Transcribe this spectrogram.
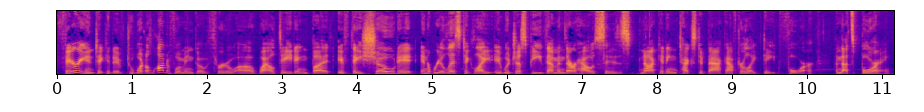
very indicative to what a lot of women go through uh, while dating. But if they showed it in a realistic light, it would just be them in their houses not getting texted back after like date four. And that's boring.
